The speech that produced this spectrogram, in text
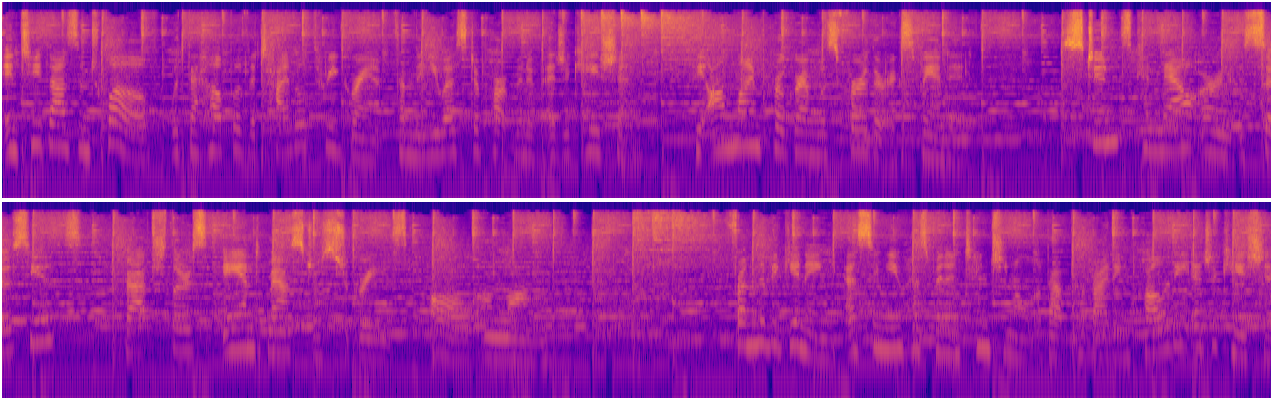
In 2012, with the help of a Title III grant from the U.S. Department of Education, the online program was further expanded. Students can now earn associate's, bachelor's, and master's degrees, all online. From the beginning, SNU has been intentional about providing quality education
